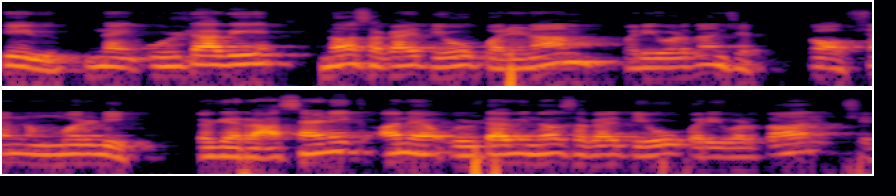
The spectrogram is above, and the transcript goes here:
તેવી. નહીં, ઉલટાવી ન શકાય તેવું પરિણામ પરિવર્તન છે. તો ઓપ્શન નંબર ડી તો કે રાસાયણિક અને ઉલટાવી ન શકાય તેવું પરિવર્તન છે.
